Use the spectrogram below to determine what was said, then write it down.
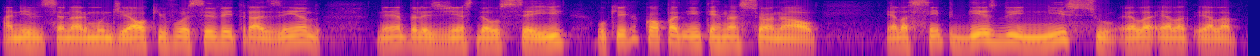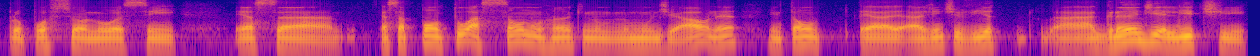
a nível de cenário mundial, que você veio trazendo, né, pela exigência da UCI, o que, que a Copa Internacional, ela sempre, desde o início, ela, ela, ela proporcionou, assim, essa, essa pontuação no ranking no, no Mundial, né? Então, é, a gente via a grande elite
